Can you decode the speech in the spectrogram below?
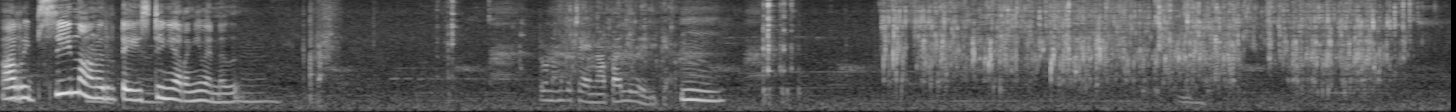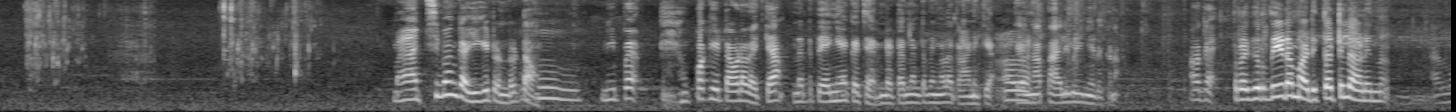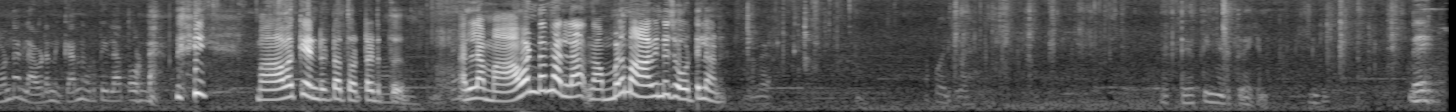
ആ റിപ്സിന്നാണ് ഒരു ടേസ്റ്റിങ് ഇറങ്ങി വന്നത്. ഇപ്പോൾ നമുക്ക് തേങ്ങാപ്പാലിൽ വേവിക്കാം. മാക്സിമം കഴുകിയിട്ടുണ്ട് കേട്ടോ. ഇനിയിപ്പോൾ ഉപ്പൊക്കെ ഇട്ട് അവിടെ വെക്കാം. എന്നിട്ട് തേങ്ങയൊക്കെ ചിരണ്ടട്ടെ എന്നിട്ട് നിങ്ങളെ കാണിക്കാം. തേങ്ങാപ്പാൽ പിഴിഞ്ഞെടുക്കണം. ഓക്കെ. പ്രകൃതിയുടെ മടിത്തട്ടിലാണ് ഇന്ന് അതുകൊണ്ടല്ല അവിടെ നിൽക്കാൻ നിവൃത്തിയില്ലാത്തതുകൊണ്ട് മാവൊക്കെ ഉണ്ട് കേട്ടോ തൊട്ടടുത്ത്. അല്ല മാവുണ്ടെന്നല്ല നമ്മൾ മാവിന്റെ ചോട്ടിലാണ്. തിങ്ങെടുത്ത് വെക്കണം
